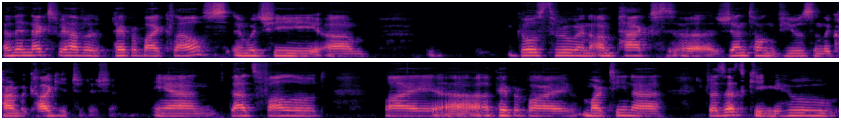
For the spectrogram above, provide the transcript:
And then next we have a paper by Klaus in which he um, goes through and unpacks uh, Zhentong views in the Karma Kagyu tradition. And that's followed by uh, a paper by Martina Draszczyk, who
